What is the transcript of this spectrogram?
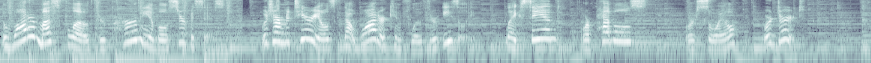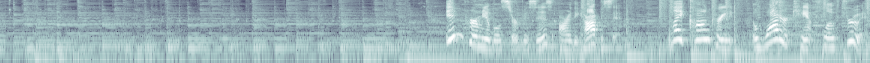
the water must flow through permeable surfaces, which are materials that water can flow through easily, like sand or pebbles or soil or dirt. Impermeable surfaces are the opposite. Like concrete, the water can't flow through it,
